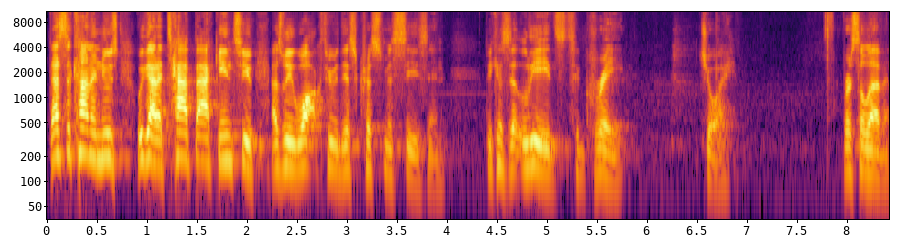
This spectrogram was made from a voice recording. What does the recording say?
That's the kind of news we got to tap back into as we walk through this Christmas season because it leads to great joy. Verse 11,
